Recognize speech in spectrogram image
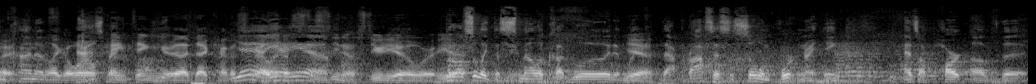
Right, right. kind of like a oil aspect. painting, or that, that kind of Yeah, smell. yeah, in a, yeah. You know, studio or yeah. But also like the smell of cut wood and like Yeah. that process is so important, I think, as a part of the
